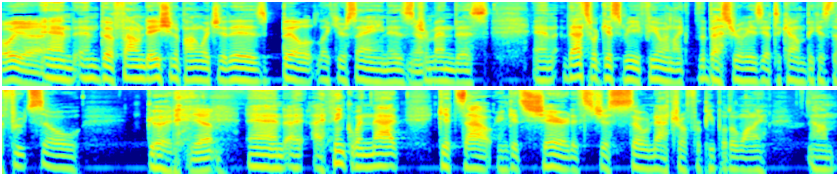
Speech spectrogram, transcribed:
Oh yeah. and and the foundation upon which it is built like you're saying is Yep. tremendous and that's what gets me feeling like the best really is yet to come because the fruit's so good Yep. and I, I think when that gets out and gets shared it's just so natural for people to want to um,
